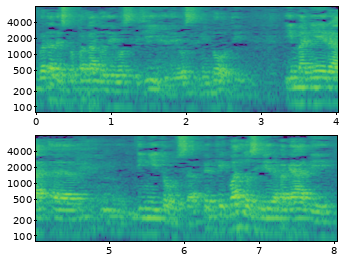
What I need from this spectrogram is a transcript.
guardate sto parlando dei vostri figli, dei vostri nipoti in maniera eh, dignitosa, perché quando si viene pagati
